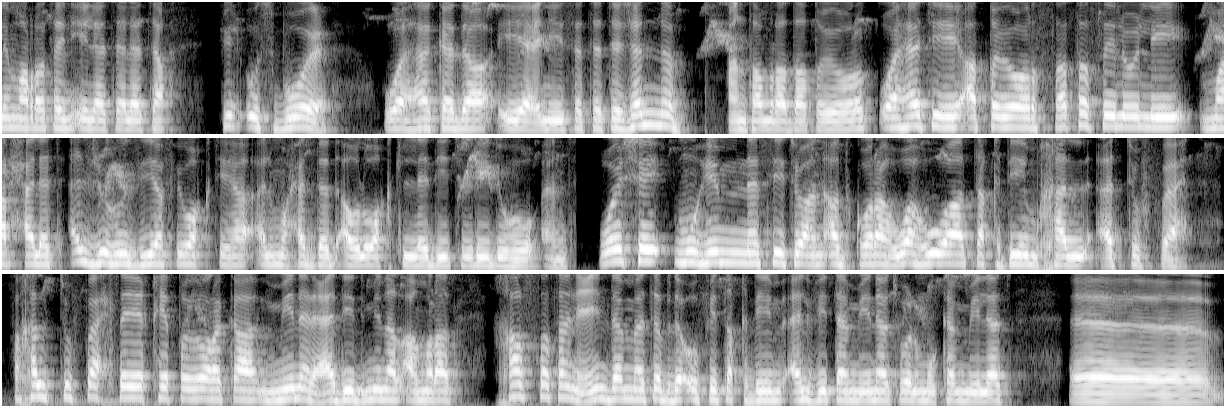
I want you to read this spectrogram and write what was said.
لمرتين إلى ثلاثة في الأسبوع. وهكذا يعني ستتجنب أن تمرض طيورك. وهذه الطيور ستصل لمرحلة الجهوزية في وقتها المحدد أو الوقت الذي تريده أنت. وشيء مهم نسيت أن أذكره وهو تقديم خل التفاح. فخل التفاح سيقي طيورك من العديد من الأمراض خاصة عندما تبدأ في تقديم الفيتامينات والمكملات آه،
